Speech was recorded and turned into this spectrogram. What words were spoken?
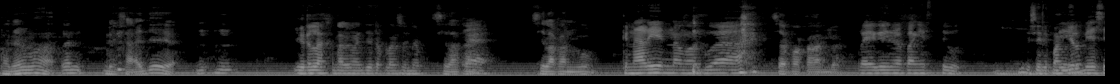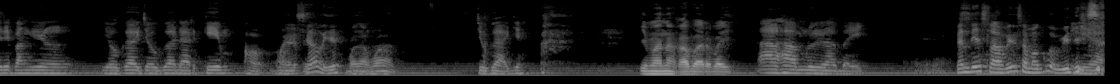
Padahal mah kan biasa aja ya. Mm-mm. Ya udahlah, kenalin aja dap langsung dap. Silakan. Eh, Silakan Bu. kenalin nama gua Siapakah Anda? Rega Pangestu. Bisa dipanggil? Biasa dipanggil Yoga Joga Darkim Oh, banyak sekali ya. Banyak banget. juga aja. Gimana kabar baik? Alhamdulillah baik. Kan dia selama ini sama gua. Iya.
